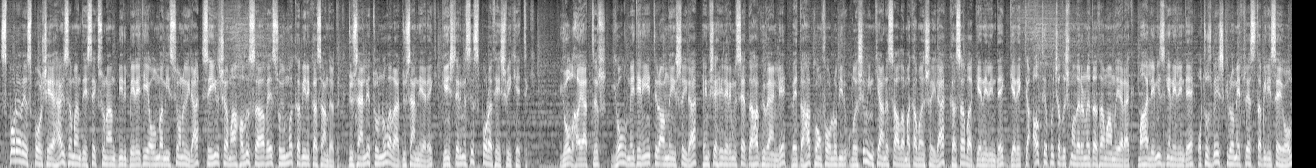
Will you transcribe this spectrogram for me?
Spora ve sporcuya her zaman destek sunan bir belediye olma misyonuyla seyir çama, halı saha ve soyunma kabini kazandırdık. Düzenli turnuvalar düzenleyerek gençlerimizi spora teşvik ettik. Yol hayattır, yol medeniyettir anlayışıyla hemşehrilerimize daha güvenli ve daha konforlu bir ulaşım imkanı sağlamak amacıyla kasaba genelinde gerekli altyapı çalışmalarını da tamamlayarak mahallemiz genelinde 35 kilometre stabilize yol,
